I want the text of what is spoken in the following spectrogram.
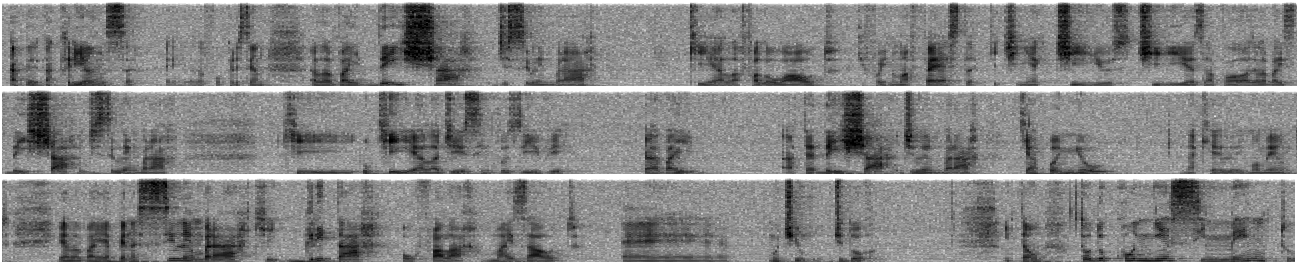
a, a criança, é, ela for crescendo, ela vai deixar de se lembrar que ela falou alto, que foi numa festa, que tinha tios, tias, avós, ela vai deixar de se lembrar que o que ela disse, inclusive, ela vai até deixar de lembrar que apanhou naquele momento. Ela vai apenas se lembrar que gritar ou falar mais alto é motivo de dor. Então, todo conhecimento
